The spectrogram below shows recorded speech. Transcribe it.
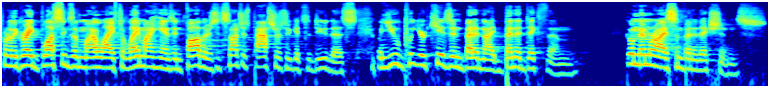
it's one of the great blessings of my life to lay my hands in. Fathers, it's not just pastors who get to do this. When you put your kids in bed at night, benedict them. Go memorize some benedictions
